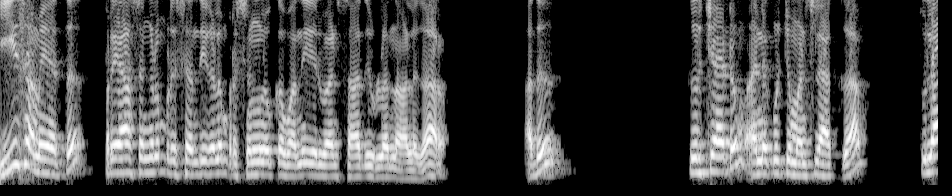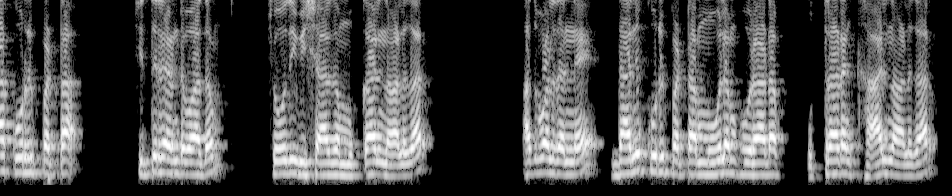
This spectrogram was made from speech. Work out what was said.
ഈ സമയത്ത് പ്രയാസങ്ങളും പ്രതിസന്ധികളും പ്രശ്നങ്ങളും ഒക്കെ വന്നു ചേരുവാൻ സാധ്യതയുള്ള നാളുകാർ. അത് തീർച്ചയായിട്ടും അതിനെക്കുറിച്ച് മനസ്സിലാക്കുക. തുലാക്കൂറിൽപ്പെട്ട ചിത്ര രണ്ട് പാദം ചോതി വിശാഖം മുക്കാൽ നാളുകാർ. അതുപോലെ തന്നെ ധനുക്കൂറിൽപ്പെട്ട മൂലം പൂരാടം ഉത്രാടം കാൽ നാളുകാർ.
